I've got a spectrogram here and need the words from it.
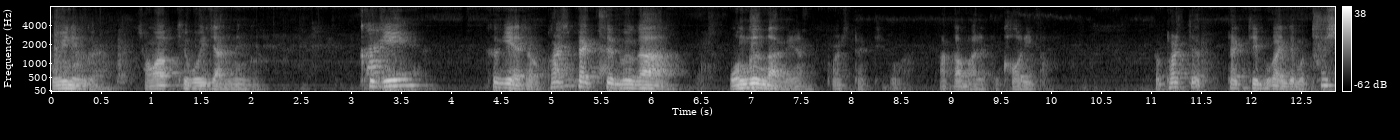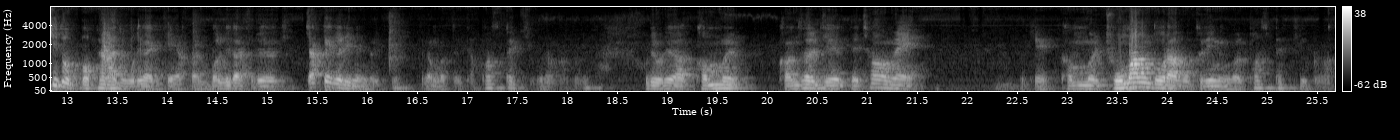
보이는 거야. 정확히 보이지 않는 거. 크기, 크기에서 퍼스펙티브가 원근감이에요. 퍼스펙티브가. 아까 말했던 거리가. 퍼스펙티브가 이제 뭐 투시도법 해가지고 우리가 이렇게 약간 멀리 갈수록 이렇게 작게 그리는 거 있지. 그런 것들 다 퍼스펙티브라고 하거든. 우리 우리가 건물 건설 지을 때 처음에 이렇게 건물 조망도라고 그리는 걸 퍼스펙티브라고.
